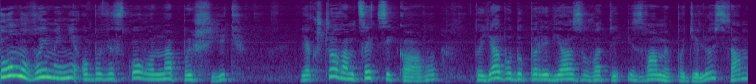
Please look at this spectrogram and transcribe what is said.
Тому ви мені обов'язково напишіть, якщо вам це цікаво, то я буду перев'язувати і з вами поділюсь саме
